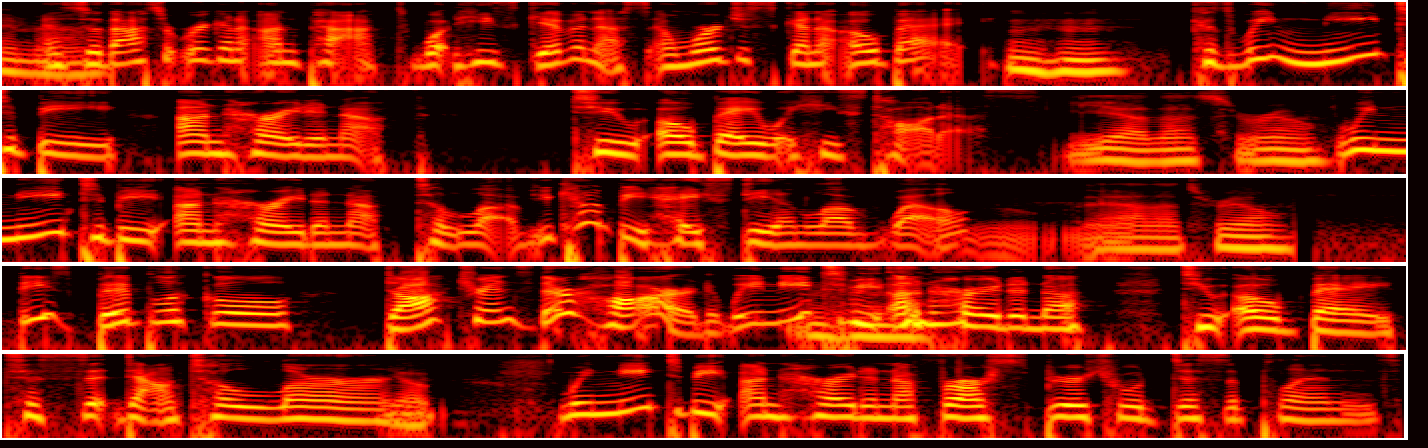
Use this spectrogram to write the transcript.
Amen. And so that's what we're going to unpack, what He's given us, and we're just going to obey. Mm-hmm. because we need to be unhurried enough to obey what he's taught us. Yeah, that's real. We need to be unhurried enough to love. You can't be hasty and love well. Yeah, that's real. These biblical doctrines, they're hard. We need to be Mhm. unhurried enough to obey, to sit down, to learn. Yep. We need to be unhurried enough for our spiritual disciplines.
